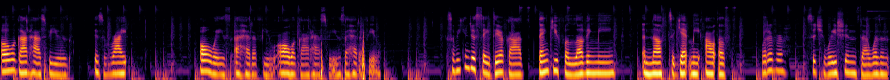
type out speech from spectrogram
all what God has for you is, is right always ahead of you. All what God has for you is ahead of you. So we can just say, Dear God, thank you for loving me enough to get me out of whatever situations that wasn't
